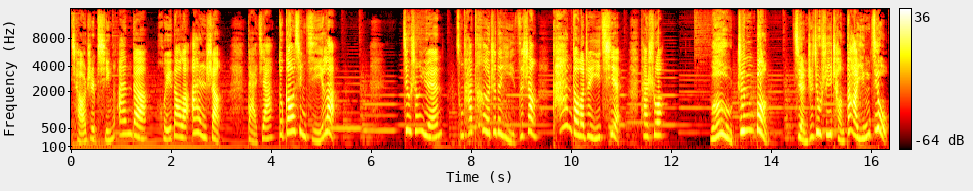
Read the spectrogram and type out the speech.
乔治平安的回到了岸上。大家都高兴极了。救生员从他特制的椅子上看到了这一切，他说：“哇哦，真棒，简直就是一场大营救！”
